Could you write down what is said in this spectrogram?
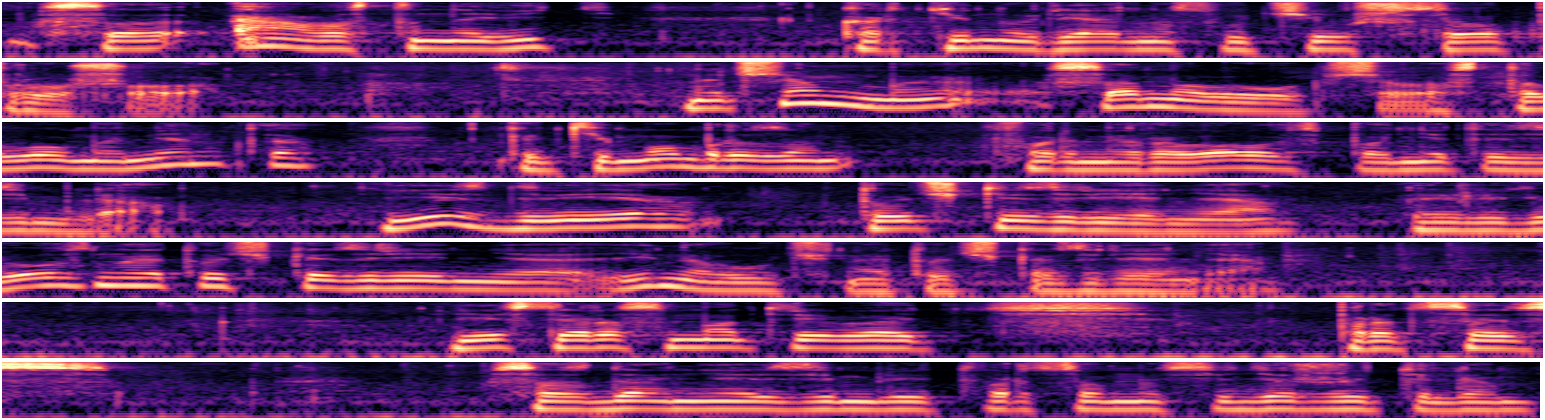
восстановить картину реально случившегося прошлого. Начнем мы с самого общего, с того момента, каким образом формировалась планета Земля. Есть две точки зрения. Религиозная точка зрения и научная точка зрения. Если рассматривать процесс создания Земли Творцом и Вседержителем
